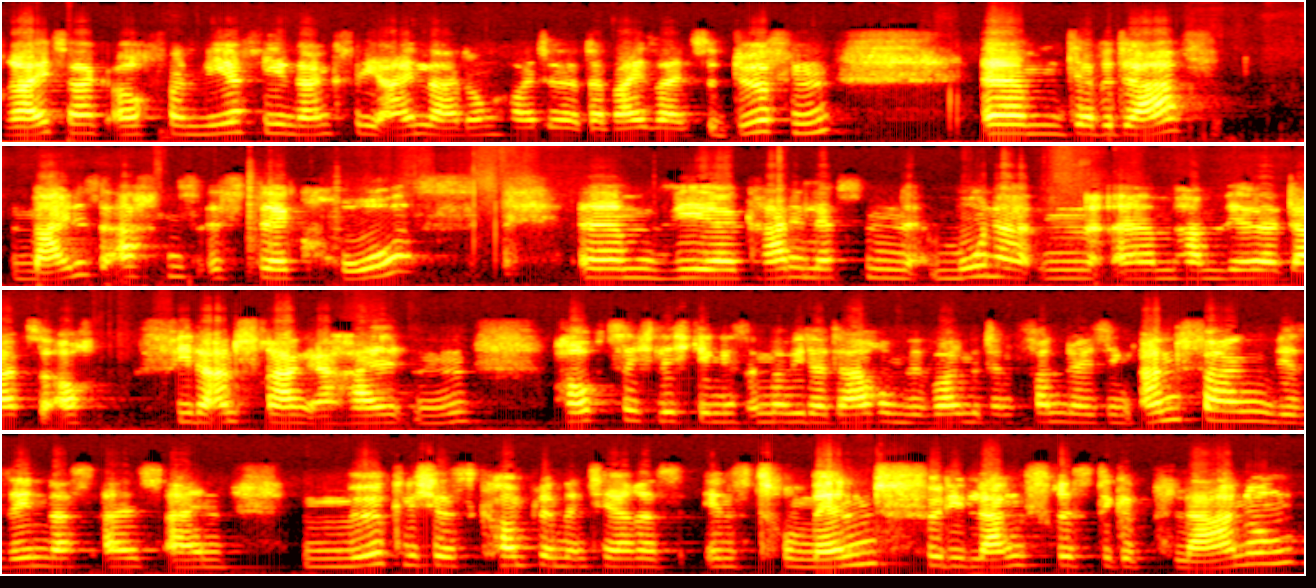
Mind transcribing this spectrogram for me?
Freitag auch von mir. Vielen Dank für die Einladung, heute dabei sein zu dürfen. Ähm, der Bedarf meines Erachtens ist sehr groß. Ähm, wir gerade in den letzten Monaten ähm, haben wir dazu auch viele Anfragen erhalten. Hauptsächlich ging es immer wieder darum, wir wollen mit dem Fundraising anfangen. Wir sehen das als ein mögliches komplementäres Instrument für die langfristige Planung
